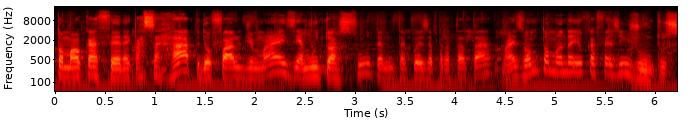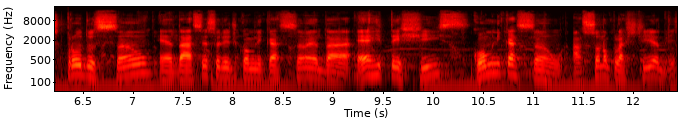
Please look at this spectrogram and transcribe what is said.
tomar o café, né? Passa rápido, eu falo demais e é muito assunto, é muita coisa pra tratar. Mas vamos tomando aí o cafezinho juntos. Produção é da assessoria de comunicação, é da RTX Comunicação. A sonoplastia do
